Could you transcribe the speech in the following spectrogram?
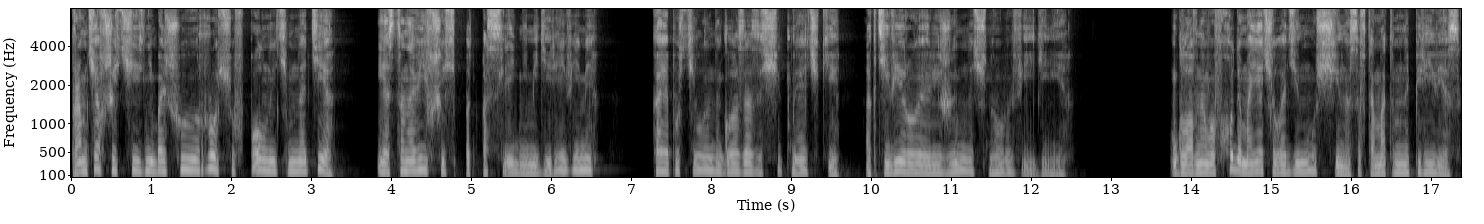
Промчавшись через небольшую рощу в полной темноте и остановившись под последними деревьями, Кай опустила на глаза защитные очки, активируя режим ночного видения. У главного входа маячил один мужчина с автоматом наперевес.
